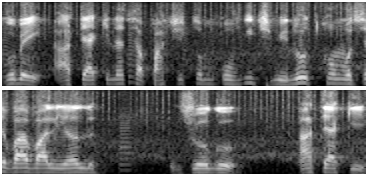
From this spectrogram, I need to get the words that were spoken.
Rubem, até aqui nessa partida estamos com 20 minutos. Como você vai avaliando o jogo até aqui?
